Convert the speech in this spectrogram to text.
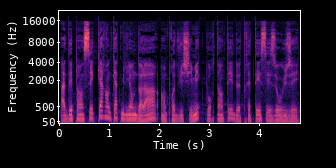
a dépensé 44 millions de dollars en produits chimiques pour tenter de traiter ses eaux usées.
